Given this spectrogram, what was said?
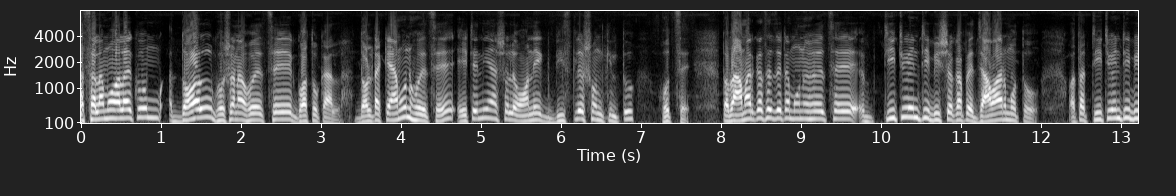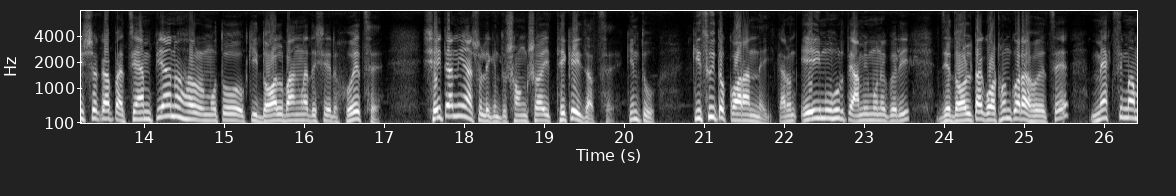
আসসালামু আলাইকুম। দল ঘোষণা হয়েছে গতকাল। দলটা কেমন হয়েছে এটা নিয়ে আসলে অনেক বিশ্লেষণ কিন্তু হচ্ছে। তবে আমার কাছে যেটা মনে হয়েছে টি টোয়েন্টি বিশ্বকাপে যাওয়ার মতো, অর্থাৎ টি টোয়েন্টি বিশ্বকাপ চ্যাম্পিয়ন হওয়ার মতো কি দল বাংলাদেশের হয়েছে সেইটা নিয়ে আসলে কিন্তু সংশয় থেকেই যাচ্ছে। কিন্তু কিছুই তো করার নেই। কারণ এই মুহূর্তে আমি মনে করি যে দলটা গঠন করা হয়েছে, ম্যাক্সিমাম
